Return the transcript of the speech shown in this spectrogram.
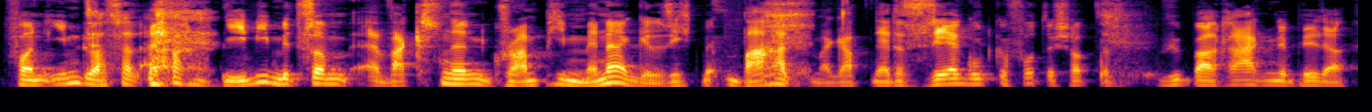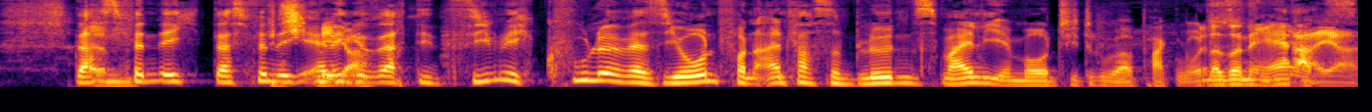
von ihm. Du hast halt einfach ein Baby mit so einem erwachsenen, grumpy Männergesicht mit einem Bart immer gehabt. Der hat das sehr gut gefotoshoppt. Das überragende Bilder. Das Ähm, finde ich, das finde find ich ich ehrlich mega. gesagt die ziemlich coole Version von einfach so einem blöden Smiley-Emoji drüber packen oder so ein Herz. Ja, ja,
